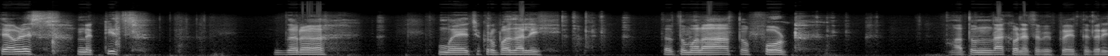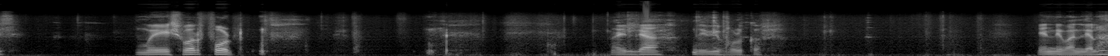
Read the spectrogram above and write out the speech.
त्यावेळेस नक्कीच जर मयाची कृपा झाली तर तुम्हाला तो फोर्ट आतून दाखवण्याचा मी प्रयत्न करीस महेश्वर फोर्ट. अहिल्या देवी होळकर यांनी बांधलेला.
